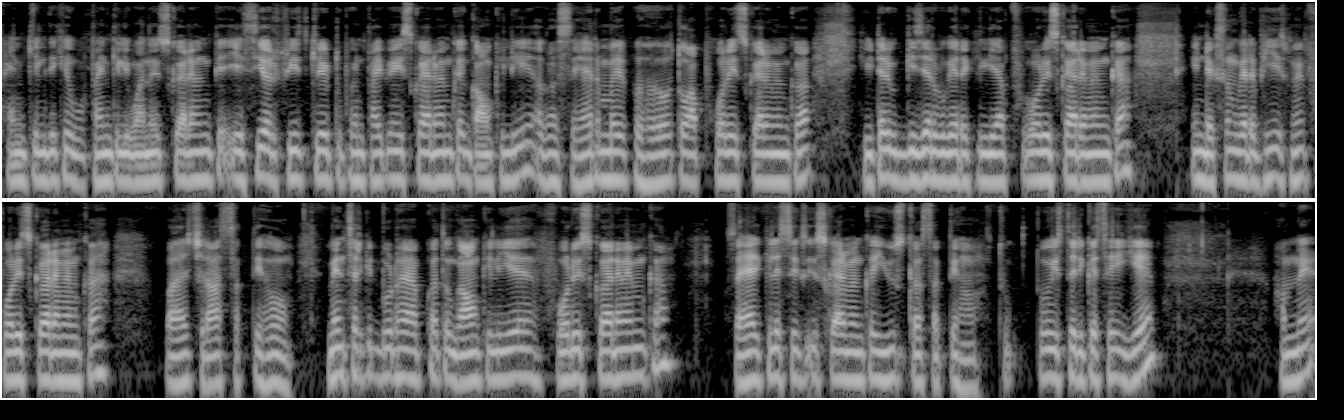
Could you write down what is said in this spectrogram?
फ़ैन के लिए देखिए फ़ैन के लिए वन स्क्वायर एम एम का एसी और फ्रिज के लिए two point five square M का गाँव के लिए अगर शहर में हो तो आप फोर स्क्वायर एम एम का हीटर गीजर वगैरह के लिए आप फोर स्क्वायर एम एम का इंडक्शन वगैरह भी इसमें फोर स्क्वायर एम एम का वायर चला सकते हो। मेन सर्किट बोर्ड है आपका तो गाँव के लिए फोर स्क्वायर एम एम का शहर के लिए सिक्स स्क्वायर एम का यूज़ कर सकते हो। तो, तो इस तरीके से ये हमने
